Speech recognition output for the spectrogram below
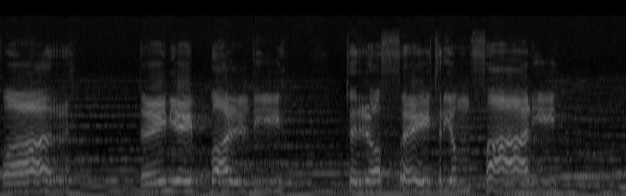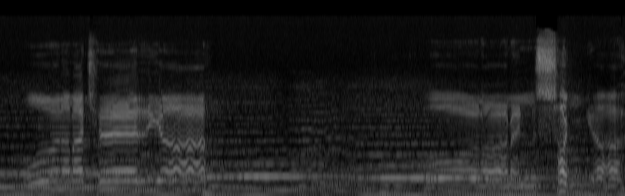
Far dei miei baldi trofei trionfali una maceria. Una menzogna.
